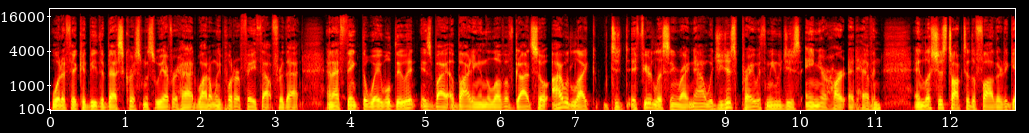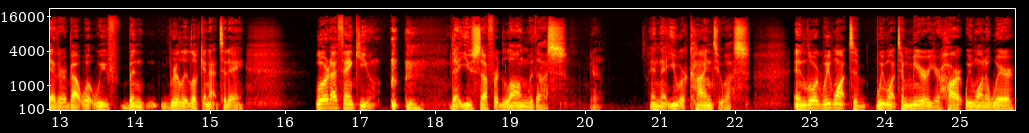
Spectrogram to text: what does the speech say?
What if it could be the best Christmas we ever had? Why don't we put our faith out for that? And I think the way we'll do it is by abiding in the love of God. So I would like to, if you're listening right now, would you just pray with me? Would you just aim your heart at heaven and let's just talk to the Father together about what we've been really looking at today. Lord, I thank you that you suffered long with us Yeah. and that you were kind to us. And Lord, we want to we want to mirror your heart. We want to wear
